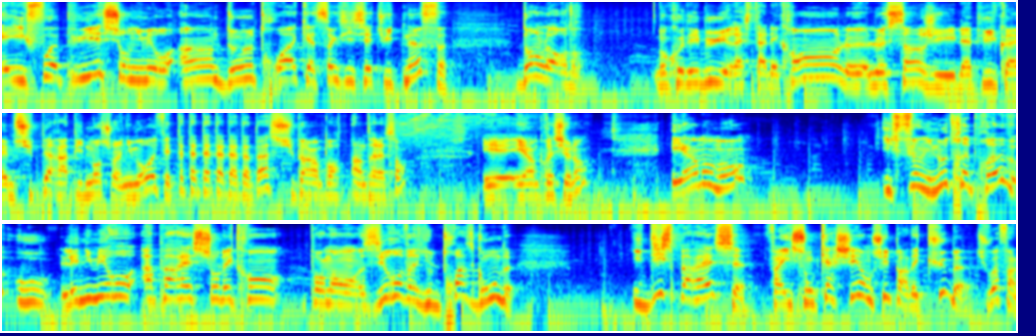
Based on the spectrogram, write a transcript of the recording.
Et il faut appuyer sur numéro 1, 2, 3, 4, 5, 6, 7, 8, 9 dans l'ordre. Donc au début, il reste à l'écran, le, singe, il appuie quand même super rapidement sur le numéro, il fait ta ta ta ta ta super intéressant et, impressionnant. Et à un moment, il fait une autre épreuve où les numéros apparaissent sur l'écran pendant 0,3 secondes, ils disparaissent, enfin ils sont cachés ensuite par des cubes, tu vois, enfin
